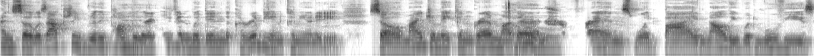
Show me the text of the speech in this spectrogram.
and so it was actually really popular mm-hmm. even within the Caribbean community. So my Jamaican grandmother oh. and her friends would buy Nollywood movies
